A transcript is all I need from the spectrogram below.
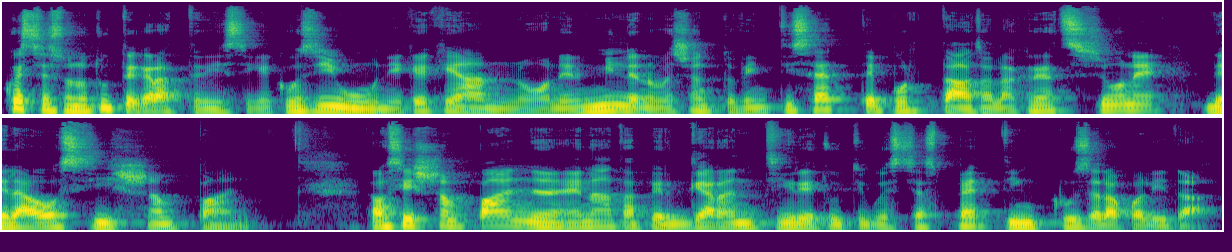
Queste sono tutte caratteristiche così uniche che hanno nel 1927 portato alla creazione della OC Champagne la Ossi Champagne è nata per garantire tutti questi aspetti, inclusa la qualità.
